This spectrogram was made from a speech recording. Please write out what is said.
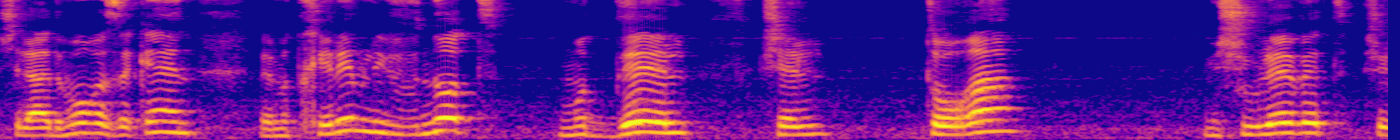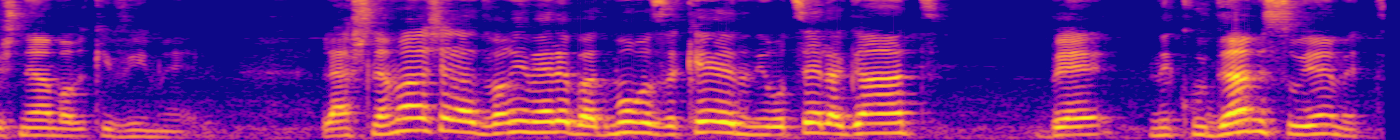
של האדמו"ר הזקן, ומתחילים לבנות מודל של תורה משולבת של שני המרכיבים האלה. להשלמה של הדברים האלה באדמו"ר הזקן אני רוצה לגעת בנקודה מסוימת,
